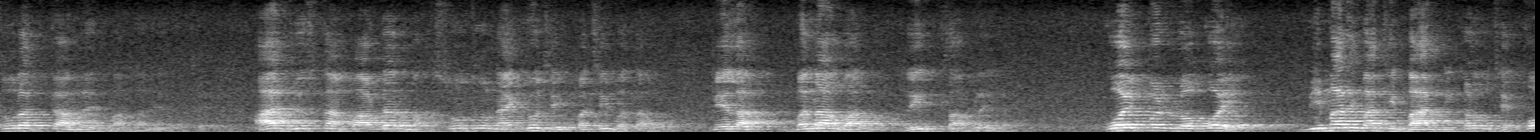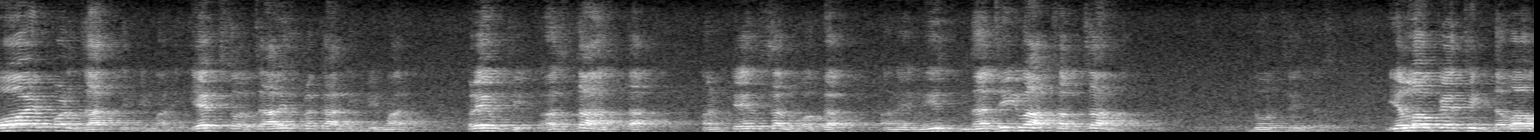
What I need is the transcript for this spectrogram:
સુરત કામરેજમાં બનેલો છે. આ જ્યુસના પાવડરમાં શું શું નાખ્યું છે પછી બતાવો. પહેલાં બનાવવાનો રીત સાંભળી લો કોઈ પણ લોકોએ બીમારીમાંથી બહાર નીકળવું છે, કોઈ પણ જાતની બીમારી, એકસો ચાલીસ પ્રકારની બીમારી, પ્રેમથી હસતા હસતા અને ટેન્શન વગર અને નજીવા ખર્ચામાં દૂર થઈ જશે. એલોપેથિક દવાઓ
